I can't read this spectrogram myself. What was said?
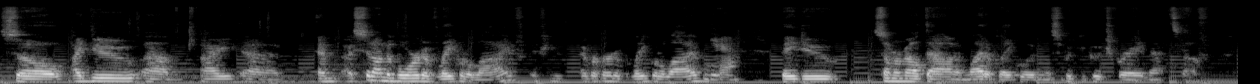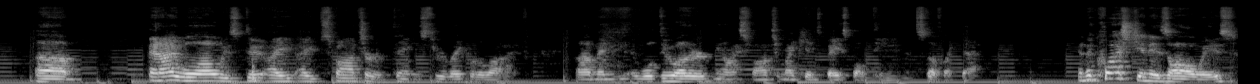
So I do, um, I, uh, and I sit on the board of Lakewood Alive. If you've ever heard of Lakewood Alive, Yeah. they do Summer Meltdown and Light Up Lakewood and the Spooky Pooch Parade and that stuff. Um, and I will always do. I, I sponsor things through Lakewood Alive, um, and we'll do other. You know, I sponsor my kids' baseball team and stuff like that. And the question is always,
